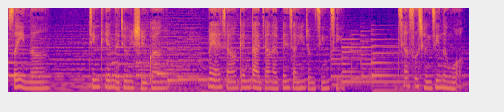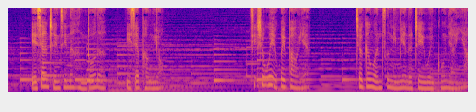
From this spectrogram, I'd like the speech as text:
所以呢。”今天的旧日时光，麦芽想要跟大家来分享一种心情。恰似曾经的我，也像曾经的很多的一些朋友。其实我也会抱怨，就跟文字里面的这一位姑娘一样。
